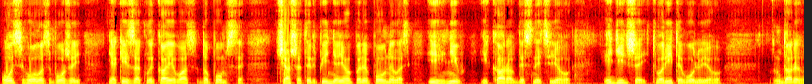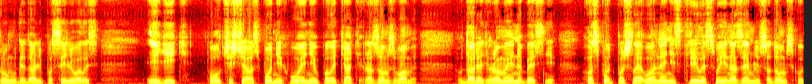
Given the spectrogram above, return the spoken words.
Ось голос Божий який закликає вас до помсти. Чаша терпіння його переповнилась, і гнів, і кара в десниці його. Ідіть же й творіте волю його. Удари грому дедалі посилювались. Ідіть, полчища Господніх воїнів полетять разом з вами, вдарять громи небесні. Господь пошле вогнені стріли свої на землю Содомську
